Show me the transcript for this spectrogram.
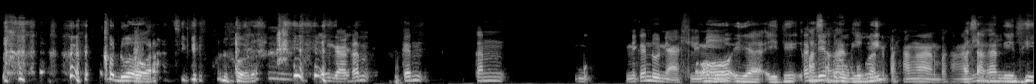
Kok dua orang sih? Dua orang. Enggak kan kan kan bu- ini kan dunia asli nih. Oh iya, ini kan dia pasangan berhubungan ini, pasangan pasangan, pasangan ini. ini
